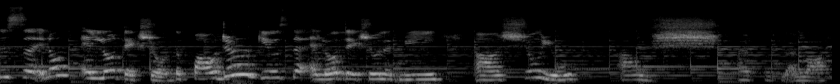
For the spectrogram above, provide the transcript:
this uh, you know yellow texture. The powder gives the yellow texture. Let me uh, show you. Oh, shh, I put a lot.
